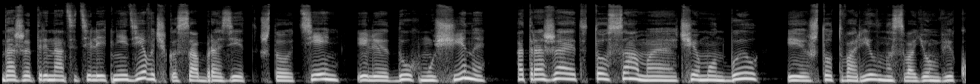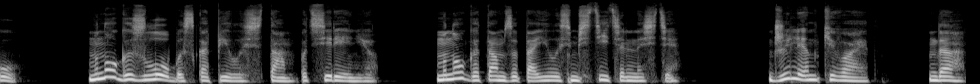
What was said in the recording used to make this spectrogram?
Даже тринадцатилетняя девочка сообразит, что тень или дух мужчины отражает то самое, чем он был и что творил на своем веку. Много злобы скопилось там, под сиренью. Много там затаилось мстительности. Джиллиан кивает. Да,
